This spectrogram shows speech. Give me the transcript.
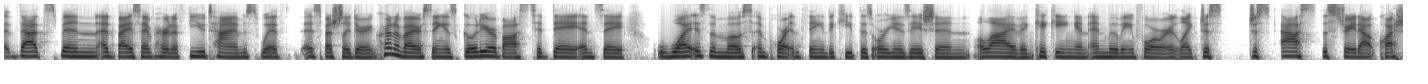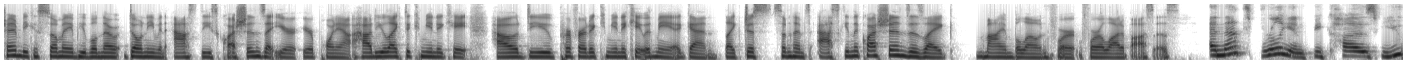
uh, that's been advice I've heard a few times with especially during coronavirus thing is go to your boss today and say what is the most important thing to keep this organization alive and kicking and, and moving forward like just just ask the straight out question because so many people know, don't even ask these questions that you're you're pointing out. How do you like to communicate? How do you prefer to communicate with me? Again, like just sometimes asking the questions is like mind blown for for a lot of bosses. And that's brilliant because you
